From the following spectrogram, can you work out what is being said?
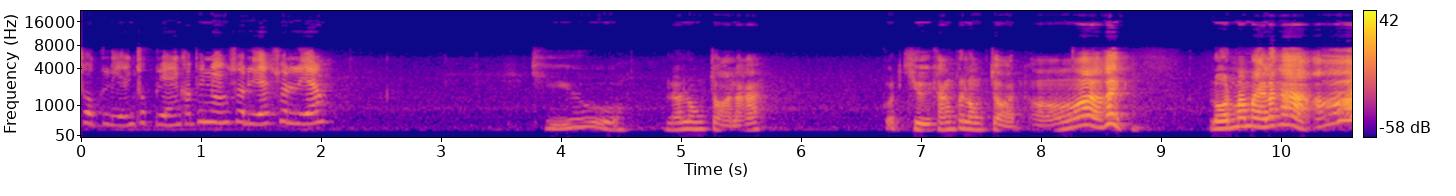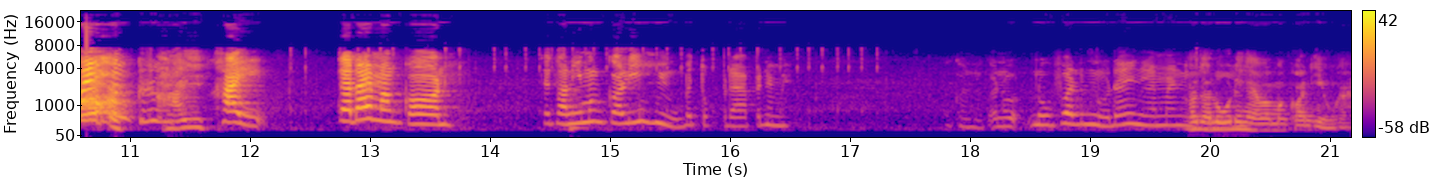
ฉกเหรียญฉกเหรียญครับพี่น้องฉกเหรียญฉกเหรียญคิวแล้วลงจอดเหรอคะกดคิวอีกครั้งเพื่อลงจอดอ๋อเฮ้ยโหลดมาใหม่แล้วค่ะอ๋อใครไข่จะได้มังกร แต่ตอนนี้มังกรรี่หิวไปตกปลาไปได้ไหมเดี๋ยวก่อนเดี๋ยวก่อนหนูหนูฟันหนูได้เนี่ยมันเขาจะรู้ได้ไงว่ามังกรหิวค่ะ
